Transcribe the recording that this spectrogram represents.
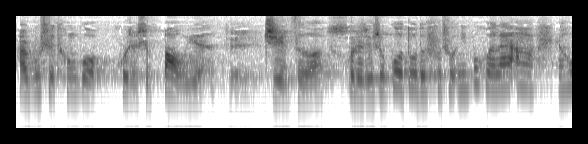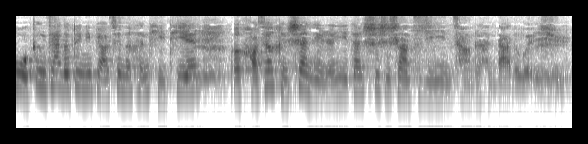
而不是通过或者是抱怨。”对，指责，或者就是过度的付出，你不回来啊，然后我更加的对你表现的很体贴，呃，好像很善解人意，但事实上自己隐藏着很大的委屈。，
